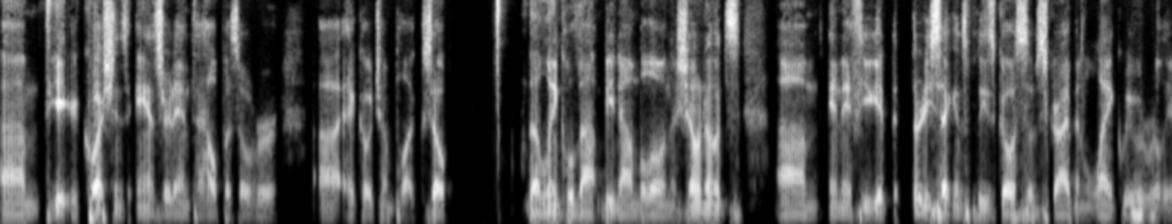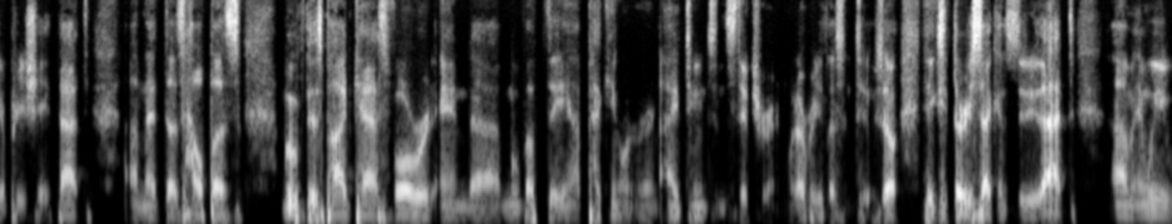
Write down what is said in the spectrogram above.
um, to get your questions answered and to help us over uh, at Coach Unplugged. So, the link will not be down below in the show notes. Um, and if you get 30 seconds, please go subscribe and like. We would really appreciate that. Um, that does help us move this podcast forward and uh, move up the uh, pecking order in iTunes and Stitcher and whatever you listen to. So it takes you 30 seconds to do that. Um, and we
